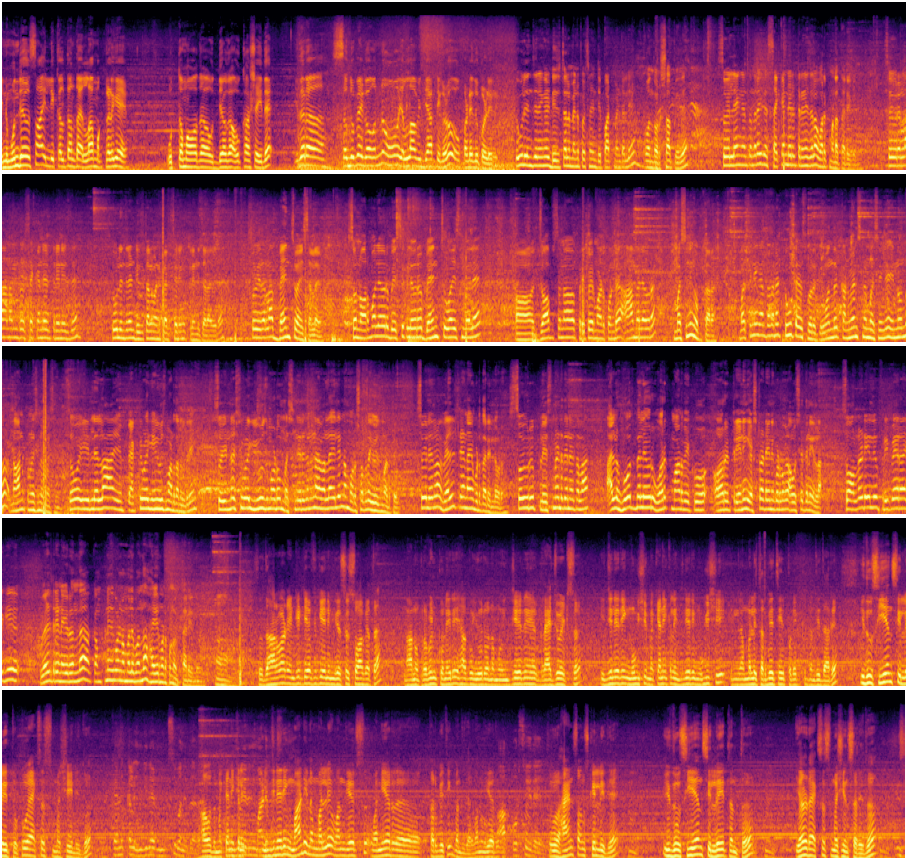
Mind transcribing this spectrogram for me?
ಇನ್ನು ಮುಂದೆ ಸಹ ಇಲ್ಲಿ ಕಲಿತಂಥ ಎಲ್ಲ ಮಕ್ಕಳಿಗೆ ಉತ್ತಮವಾದ ಉದ್ಯೋಗ ಅವಕಾಶ ಇದೆ. ಇದರ ಸದುಪಯೋಗವನ್ನು ಎಲ್ಲ ವಿದ್ಯಾರ್ಥಿಗಳು ಪಡೆದುಕೊಳ್ಳಿರಿ. ಟೂಲ್ ಇಂಜಿನಿಯರಿಂಗ್ ಡಿಜಿಟಲ್ ಮ್ಯಾನುಫ್ಯಾಕ್ಚರಿಂಗ್ ಡಿಪಾರ್ಟ್ಮೆಂಟಲ್ಲಿ ಒಂದು ವರ್ಕ್ಶಾಪ್ ಇದೆ. ಸೊ ಇಲ್ಲಿ ಹೆಂಗಂತಂದರೆ ಈಗ ಸೆಕೆಂಡ್ ಇಯರ್ ಟ್ರೈನೇಜ್ ಎಲ್ಲ ವರ್ಕ್ ಮಾಡತ್ತಾರೆ ಈಗ. ಸೊ ಇವರೆಲ್ಲ ನಮ್ಮದು second year trainees tool engineering digital manufacturing trainees ಎಲ್ಲ ಇದೆ. ಸೊ ಇದೆಲ್ಲ ಬೆಂಚ್ ವೈಸ್ ಎಲ್ಲ ಸೊ ನಾರ್ಮಲಿ ಅವರು ಬೇಸಿಕಲಿ ಅವರು ಬೆಂಚ್ ವೈಸ್ ಮೇಲೆ ಜಾಬ್ಸನ್ನ ಪ್ರಿಪೇರ್ ಮಾಡಿಕೊಂಡೆ. ಆಮೇಲೆ ಅವರು ಮಷಿನಿಂಗ್ ಹೋಗ್ತಾರೆ. ಮಷಿನಿಂಗ್ ಅಂತಂದರೆ ಟೂ ಟೈಪ್ಸ್ ಬರುತ್ತೆ. ಒಂದು ಕನ್ವೆನ್ಷನಲ್ ಮಷಿನ್ಗೆ ಇನ್ನೊಂದು ನಾನ್ ಕನ್ವೆನ್ಷನಲ್ ಮಷಿನ್ ಸೊ ಇಲ್ಲೆಲ್ಲ ಫ್ಯಾಕ್ಟ್ರಿ ಒಳಗೆ ಯೂಸ್ ಮಾಡ್ತಾರಲ್ಲ ರೀ ಸೊ ಇಂಡಸ್ಟ್ರಿ ಒಳಗೆ ಯೂಸ್ ಮಾಡೋ ಮಷಿನರಿದನ್ನ ನಾವೆಲ್ಲ ಇಲ್ಲಿ ನಮ್ಮ ವರ್ಕ್ಶಾಪ್ದಾಗ ಯೂಸ್ ಮಾಡ್ತೇವೆ. ಸೊ ಇಲ್ಲೆಲ್ಲ ವೆಲ್ ಟ್ರೈನ್ ಆಗಿಬಿಡ್ತಾರೆ ಇಲ್ಲಿ ಅವರು ಸೊ ಇವರು ಪ್ಲೇಸ್ಮೆಂಟ್ ಏನೈತಲ್ಲ ಅಲ್ಲಿ ಹೋದ್ಮೇಲೆ ಇವರು ವರ್ಕ್ ಮಾಡಬೇಕು. ಅವ್ರ ಟ್ರೈನಿಂಗ್ ಎಕ್ಸ್ಟ್ರಾ ಟ್ರೈನಿಂಗ್ ಕೊಡೋ ಅವಶ್ಯಕತೆ ಇಲ್ಲ. ಸೊ ಆಲ್ರೆಡಿ ಇಲ್ಲಿ ಪ್ರಿಪೇರ್ ಆಗಿ ವೆಲ್ ಟ್ರೈನ್ ಆಗಿರೋದ್ರಿಂದ ಕಂಪ್ನಿಗಳು ನಮ್ಮಲ್ಲಿ ಬಂದು ಹೈರ್ ಮಾಡ್ಕೊಂಡು ಹೋಗ್ತಾರೆ ಇಲ್ಲಿ. So Dharwad N T T ಎಫ್ಗೆ ನಿಮಗೆ ಸುಸ್ವಾಗತ ನಾನು ಪ್ರವೀಣ್ ಕೊನೇರಿ ಹಾಗೂ ಇವರು ನಮ್ಮ ಇಂಜಿನಿಯರ್ ಗ್ರ್ಯಾಜುಯೇಟ್ಸ್ ಇಂಜಿನಿಯರಿಂಗ್ ಮುಗಿಸಿ ಮೆಕ್ಯಾನಿಕಲ್ ಇಂಜಿನಿಯರಿಂಗ್ ಮುಗಿಸಿ ಇಲ್ಲಿ ನಮ್ಮಲ್ಲಿ ತರಬೇತಿ ಪಡೆಯೋಕ್ಕೆ ಬಂದಿದ್ದಾರೆ. ಇದು ಸಿ ಎನ್ ಸಿ ಇತ್ತು ಟೂ ಆ್ಯಕ್ಸಸ್ ಮಷೀನ್ ಇದು. ಮೆಕ್ಯಾನಿಕಲ್ ಇಂಜಿನಿಯರ್ ಮುಗಿಸಿ ಬಂದಿದ್ದಾರೆ. ಹೌದು ಮೆಕ್ಯಾನಿಕಲ್ ಇಂಜಿನಿಯರಿಂಗ್ ಮಾಡಿ ನಮ್ಮಲ್ಲಿ ಒನ್ ಇಯರ್ಸ್ ಒನ್ ಇಯರ್ ತರಬೇತಿಗೆ ಬಂದಿದ್ದಾರೆ. ಒನ್ ಇಯರ್ ಕೋರ್ಸು ಇದೆ. ಹ್ಯಾಂಡ್ಸ್ ಆನ್ ಸ್ಕಿಲ್ ಇದೆ. ಇದು ಸಿ ಎನ್ ಸಿ ಲೇತ್ ಅಂತ ಎರಡು ಆಕ್ಸಸ್ ಮಷೀನ್ ಸರ್ ಇದು.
